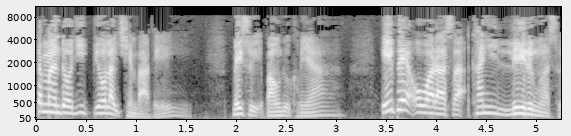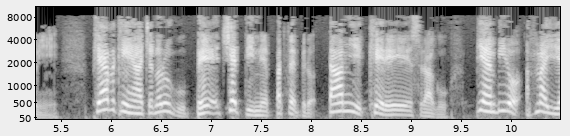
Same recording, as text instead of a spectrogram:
တမန်တော်ကြီးပြောလိုက်ခြင်းပါပဲမိတ်ဆွေအပေါင်းတို့ခမညာအေဖဲဩဝါဒစာအခန်းကြီး၄တုန်းကဆိုရင်ဘုရားသခင်ဟာကျွန်တော်တို့ကိုဘယ်အချက်တည်နဲ့ပတ်သက်ပြီးတော့တားမြစ်ခဲ့တယ်ဆိုတာကိုပြန်ပြီးတော့အမှတ်ရ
